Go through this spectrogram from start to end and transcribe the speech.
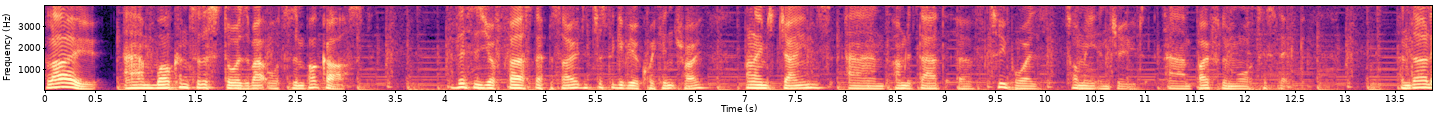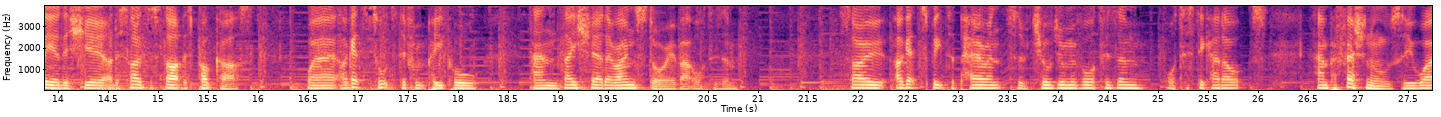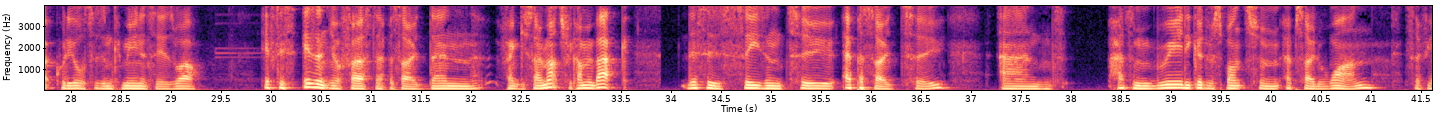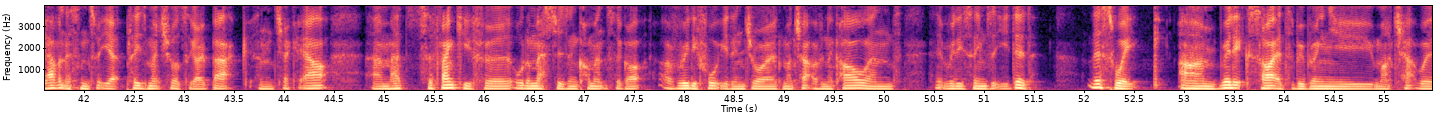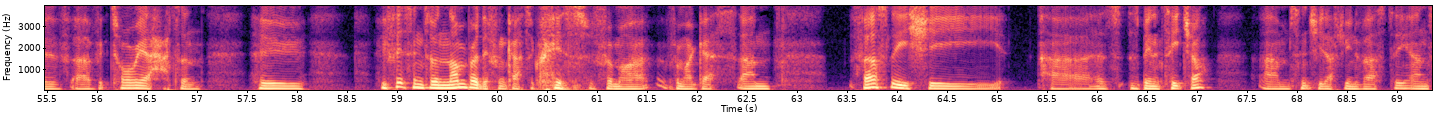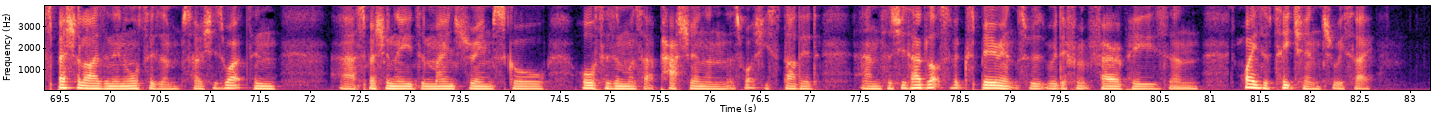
Hello, and welcome to the Stories About Autism podcast. If this is your first episode, just to give you a quick intro, my name's James, and I'm the dad of two boys, Tommy and Jude, and both of them are autistic. And earlier this year, I decided to start this podcast where I get to talk to different people and they share their own story about autism. So I get to speak to parents of children with autism, autistic adults, and professionals who work with the autism community as well. If this isn't your first episode, then thank you so much for coming back. This is season two, episode two, and I had some really good response from episode one. So if you haven't listened to it yet, please make sure to go back and check it out. Um, had so thank you for all the messages and comments I got. I've really thought you'd enjoyed my chat with Nicole, and it really seems that you did. This week, I'm really excited to be bringing you my chat with uh, Victoria Hatton, who who fits into a number of different categories for my for my guests. Um, firstly, she uh, has has been a teacher um, since she left university and specialising in autism. So she's worked in uh, special needs and mainstream school. Autism was her passion, and that's what she studied. And so she's had lots of experience with, with different therapies and ways of teaching, shall we say.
